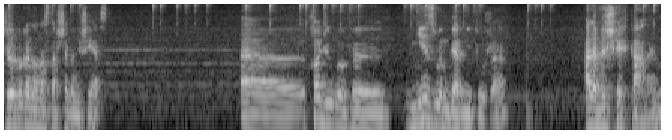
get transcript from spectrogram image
żeby wyglądał na starszego niż jest. E, chodziłby w niezłym garniturze, ale wyświechtanym.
